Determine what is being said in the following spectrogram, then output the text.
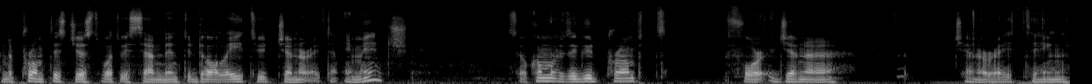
and the prompt is just what we send into DALL-E to generate an image. So come up with a good prompt for gener generating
